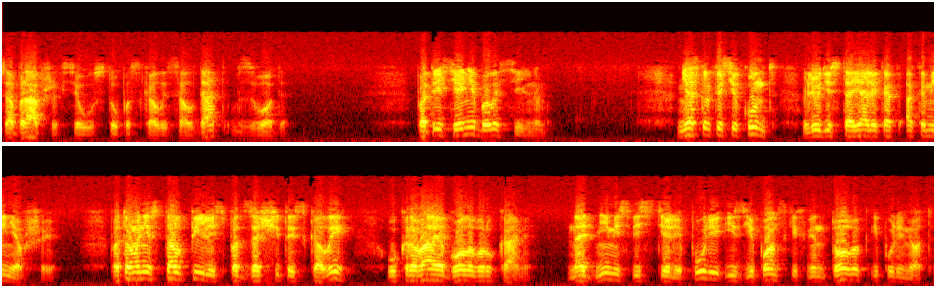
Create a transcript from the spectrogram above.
собравшихся у уступа скалы солдат взвода. Потрясение было сильным. Несколько секунд люди стояли как окаменевшие. Потом они столпились под защитой скалы, укрывая голову руками. Над ними свистели пули из японских винтовок и пулемета.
